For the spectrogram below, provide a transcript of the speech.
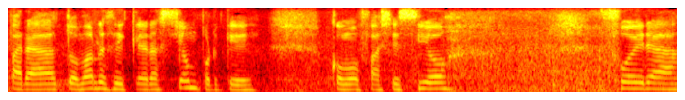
para tomarles declaración, porque como falleció fuera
